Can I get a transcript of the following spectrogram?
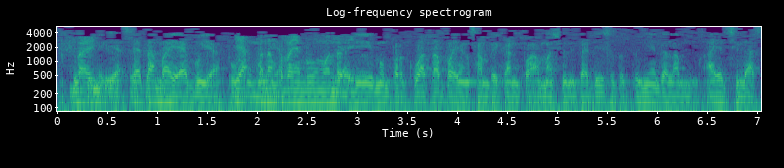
Baik, ya, saya tambah ya Bu ya. Bu ya, ya. pertanyaan Bu Mumun Jadi memperkuat apa yang sampaikan Pak Masyuri tadi sebetulnya dalam ayat jelas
